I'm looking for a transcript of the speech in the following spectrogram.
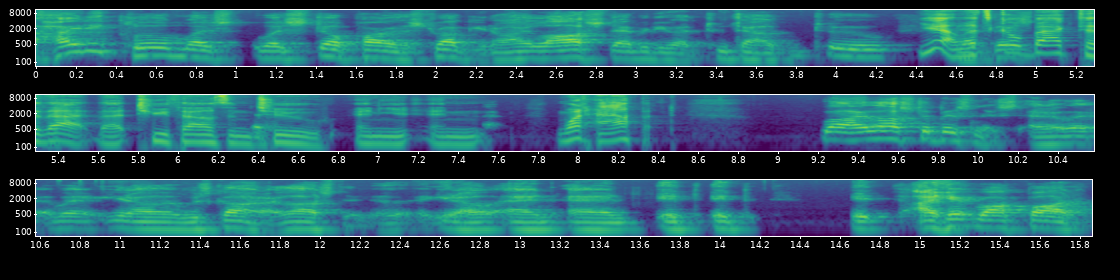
Heidi Klum was was still part of the struggle. You know, I lost everything in 2002. yeah, let's go back to that that 2002 and you and what happened? Well, I lost a business, and it, it- you know it was gone. I lost it. uh, You know, and and it it it I hit rock bottom.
